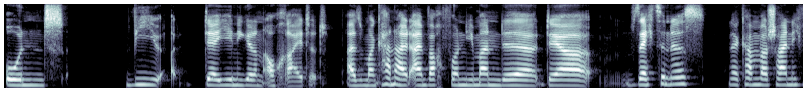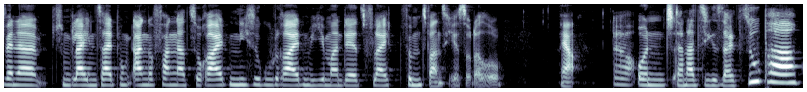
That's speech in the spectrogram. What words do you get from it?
und wie derjenige dann auch reitet. Also man kann halt einfach von jemandem, der, der 16 ist, der kann wahrscheinlich, wenn er zum gleichen Zeitpunkt angefangen hat zu reiten, nicht so gut reiten wie jemand, der jetzt vielleicht 25 ist oder so. Ja, ja. Und dann hat sie gesagt, super,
